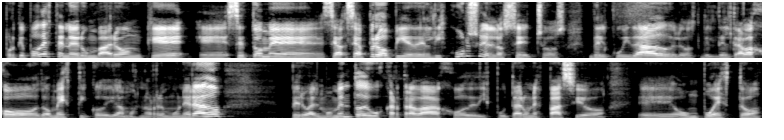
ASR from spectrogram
porque podés tener un varón que eh, se tome, se, apropie del discurso y en los hechos, del cuidado, del, trabajo doméstico, digamos, no remunerado, pero al momento de buscar trabajo, de disputar un espacio eh, o un puesto,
